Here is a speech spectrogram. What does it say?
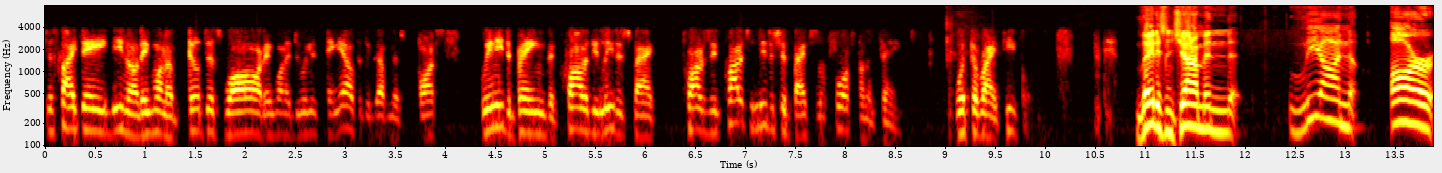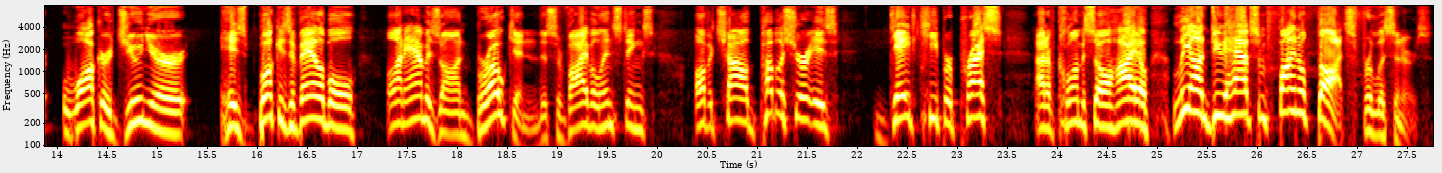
just like they, you know, they want to build this wall or they want to do anything else that the government wants. We need to bring the quality leaders back, quality, quality leadership back to the forefront of things with the right people. Ladies and gentlemen, Leon R. Walker Jr., his book is available on Amazon, Broken, The Survival Instincts of a Child. Publisher is Gatekeeper Press out of Columbus, Ohio. Leon, do you have some final thoughts for listeners?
